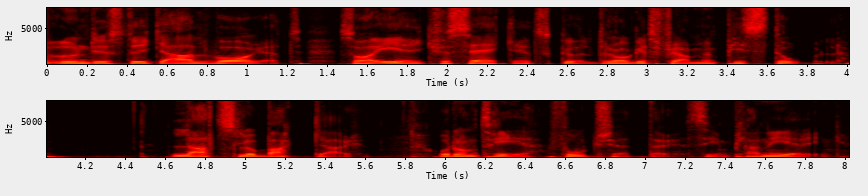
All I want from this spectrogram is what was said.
att understryka allvaret så har Erik för säkerhets skull dragit fram en pistol. Latslo backar och de tre fortsätter sin planering.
